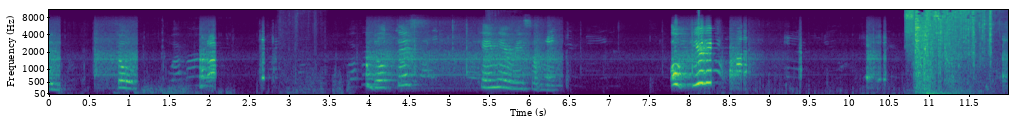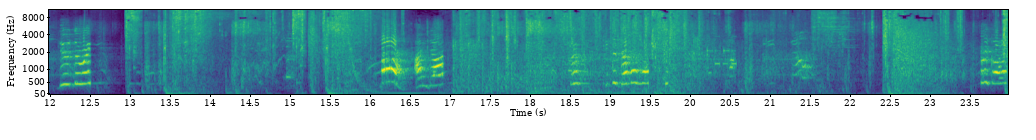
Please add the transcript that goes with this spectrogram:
of new. So whoever whoever built this came here recently. Oh, here they! Dude, they're right here! Ah, I'm dying! There's- It's a double wall! I got a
